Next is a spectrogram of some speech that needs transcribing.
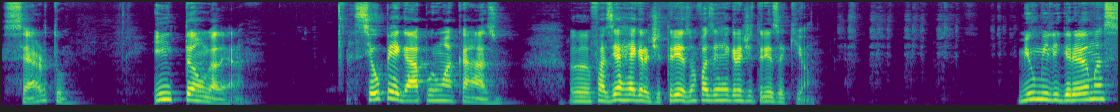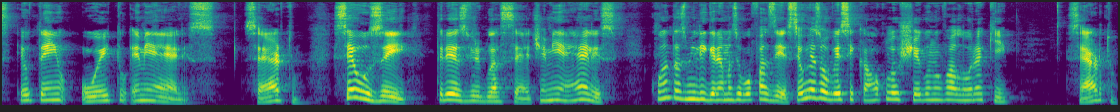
certo? Então, galera, se eu pegar por um acaso, fazer a regra de 3, vamos fazer a regra de 3 aqui, ó. Mil miligramas, eu tenho 8 ml, certo? Se eu usei 3,7 ml, quantas miligramas eu vou fazer? Se eu resolver esse cálculo, eu chego no valor aqui, certo?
